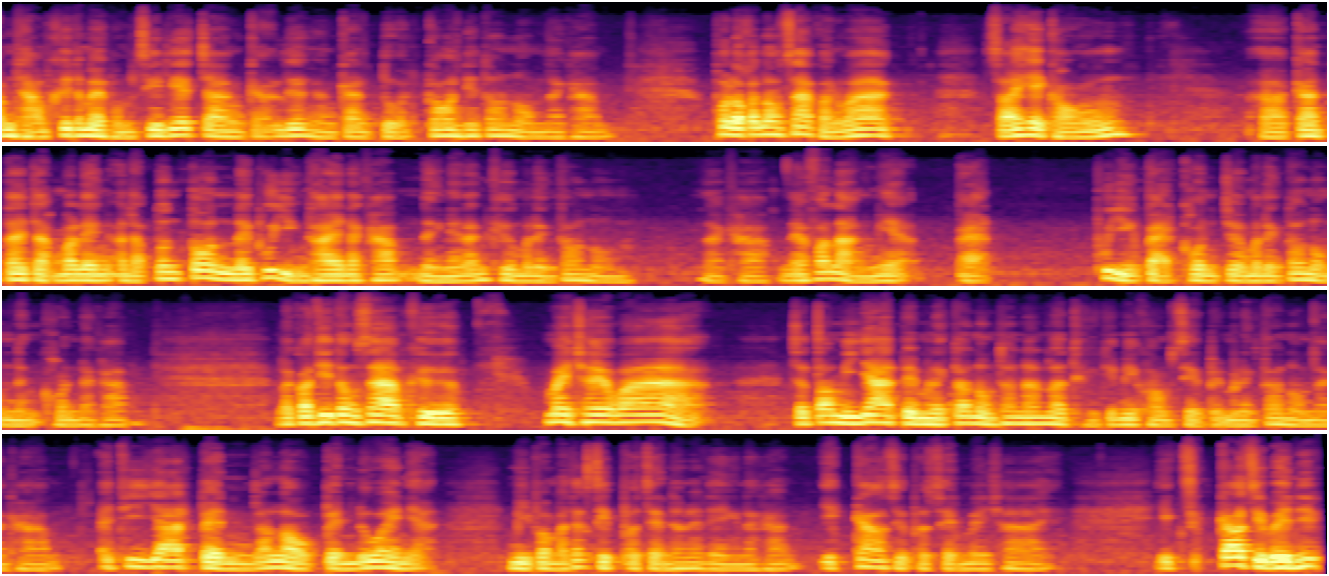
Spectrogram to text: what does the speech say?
คำถามคือทำไมผมซีเรียสจังกับเรื่องของการตรวจก้อนที่เต้านมนะครับพวกเราก็ต้องทราบก่อนว่าสาเหตุของอการตายจากมะเร็งอันดับต้นๆในผู้หญิงไทยนะครับหนึ่งในนั้นคือมะเร็งเต้านมนะครับในฝรั่งเนี่ยแปดผู้หญิง 8 คนเจอมะเร็งเต้านม1คนนะครับ แล้วก็ที่ต้องทราบคือไม่ใช่ว่าจะต้องมีญาติเป็นมะเร็งเต้านมเท่านั้นเราถึงจะมีความเสี่ยงเป็นมะเร็งเต้านมนะครับไอ้ที่ญาติเป็นแล้วเราเป็นด้วยเนี่ย มีประมาณสักสิเท่านั้นเองนะครับ อีก 90%ไม่ใช่ อีก 90%ที่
